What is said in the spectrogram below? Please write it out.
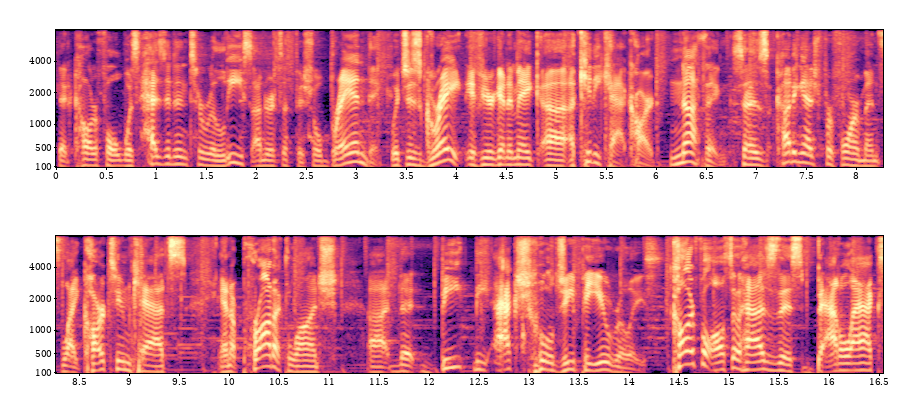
that Colorful was hesitant to release under its official branding, which is great if you're going to make a, a kitty cat card. Nothing says cutting edge performance like cartoon cats and a product launch uh, that beat the actual GPU release. Colorful also has this Battle Axe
